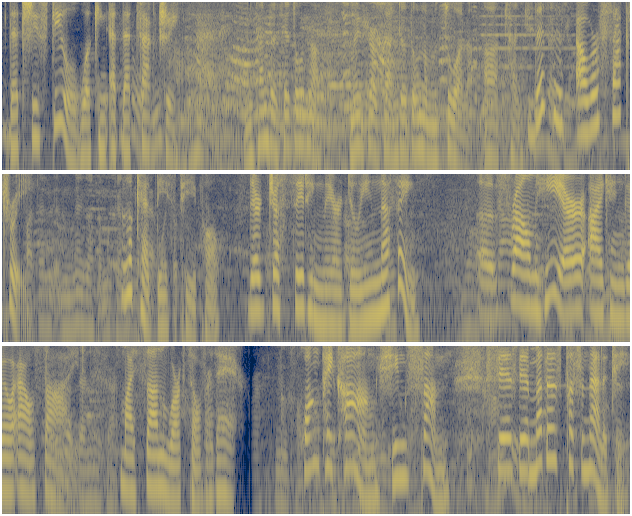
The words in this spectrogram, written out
that she's still working at that factory. This is our factory. Look at these people. They're just sitting there doing nothing. Uh, from here, I can go outside. My son works over there. Huang Peikang, Xing's son, says their mother's personality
